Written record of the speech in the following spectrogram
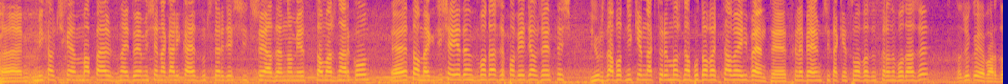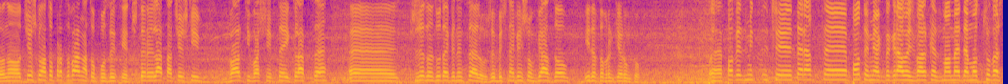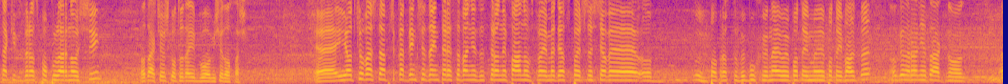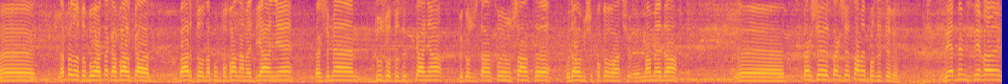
E, Michał Cichem, Mapel, znajdujemy się na gali KSW 43, a ze mną jest Tomasz Narkun. E, Tomek, dzisiaj jeden z wodarzy powiedział, że jesteś już zawodnikiem, na którym można budować całe eventy. Schlebiają Ci takie słowa ze strony wodarzy? No dziękuję bardzo. No ciężko na to pracowałem, na tą pozycję. Cztery lata ciężkiej walki właśnie w tej klatce. Eee, przyszedłem tutaj w jednym celu, żeby być największą gwiazdą. Idę w dobrym kierunku. E, Powiedz mi, czy teraz e, po tym jak wygrałeś walkę z Mamedem odczuwasz taki wzrost popularności? No tak, ciężko tutaj było mi się dostać. E, I odczuwasz na przykład większe zainteresowanie ze strony fanów, Twoje media społecznościowe e, e, po prostu wybuchnęły po, tym, po tej walce? No generalnie tak, no. Eee, na pewno to była taka walka bardzo napompowana medialnie. Także miałem dużo do zyskania, wykorzystałem swoją szansę, udało mi się pokonać Mameda. Eee, także, także same pozytywy. Z jednym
